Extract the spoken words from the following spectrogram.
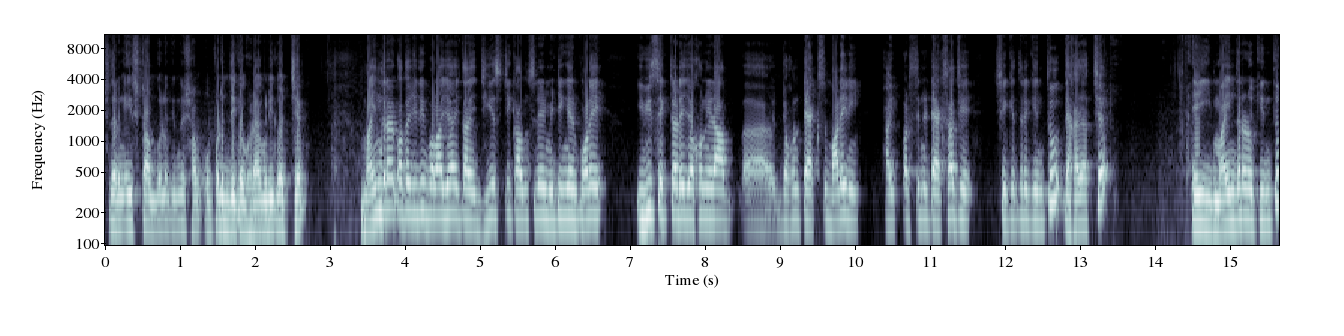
সুতরাং এই স্টকগুলো কিন্তু সব উপরের দিকে ঘোরাঘুরি করছে। মাহিন্দ্রার কথা যদি বলা যায়, তাহলে জিএসটি কাউন্সিলের মিটিংয়ের পরে ইভি সেক্টরে যখন এরা যখন ট্যাক্স বাড়েনি ফাইভ পার্সেন্টের ট্যাক্স আছে, সেক্ষেত্রে কিন্তু দেখা যাচ্ছে এই মাহিন্দ্রারও কিন্তু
